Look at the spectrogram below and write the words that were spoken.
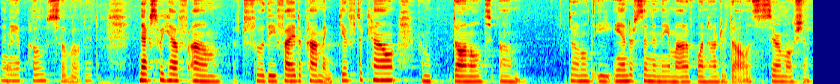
Any opposed? So voted. Next, we have um, for the Fire Department gift account from Donald, um, Donald E. Anderson in the amount of $100. Is there a motion?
